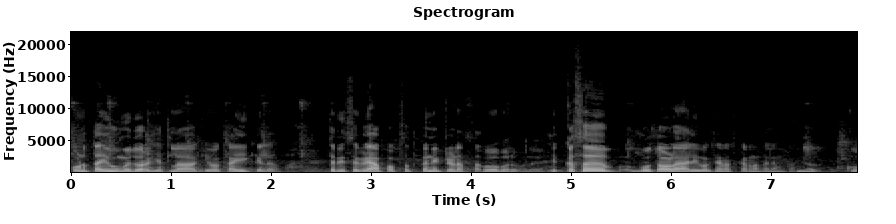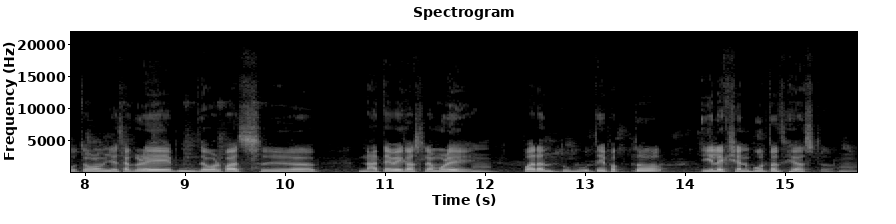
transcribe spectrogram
कोणताही उमेदवार घेतला किंवा काही केलं तरी सगळे आपापसात कनेक्टेड असतात हो बरोबर आहे हे कसं गोतावळा आहे अलिबागच्या राजकारणाचा नेमका कोतवाळ म्हणजे सगळे जवळपास अ, नातेवाईक असल्यामुळे हम्म. परंतु ते फक्त इलेक्शन पुरतंच हे असतं हम्म.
